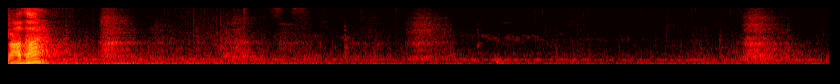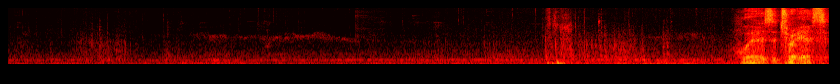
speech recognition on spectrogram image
Brother? Where's Atreus?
